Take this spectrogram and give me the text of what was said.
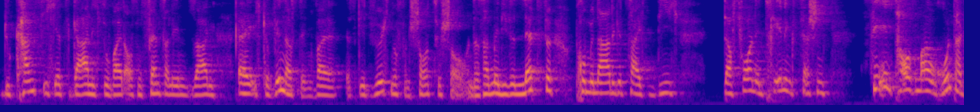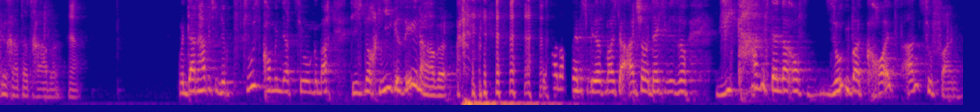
du kannst dich jetzt gar nicht so weit aus dem Fenster lehnen und sagen, ey, ich gewinne das Ding, weil es geht wirklich nur von Show zu Show. Und das hat mir diese letzte Promenade gezeigt, die ich davor in den Trainingssessions 10.000 Mal runtergerattert habe. Ja. Und dann habe ich eine Fußkombination gemacht, die ich noch nie gesehen habe. Immer noch, wenn ich mir das manchmal anschaue, denke ich mir so, wie kam ich denn darauf, so überkreuzt anzufangen?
